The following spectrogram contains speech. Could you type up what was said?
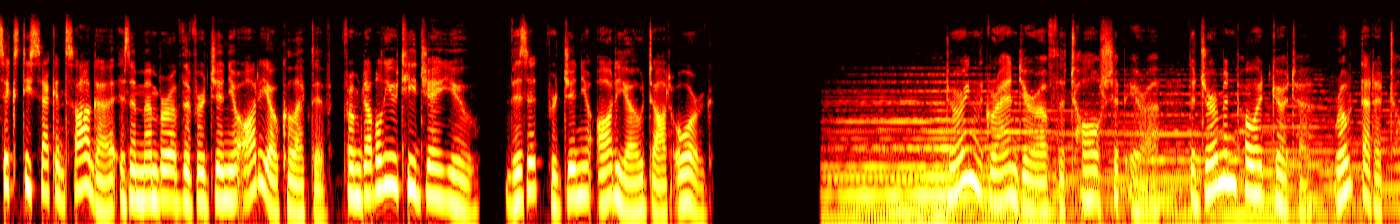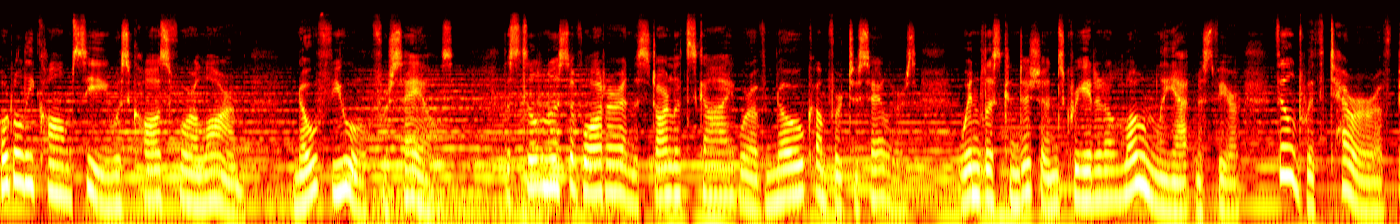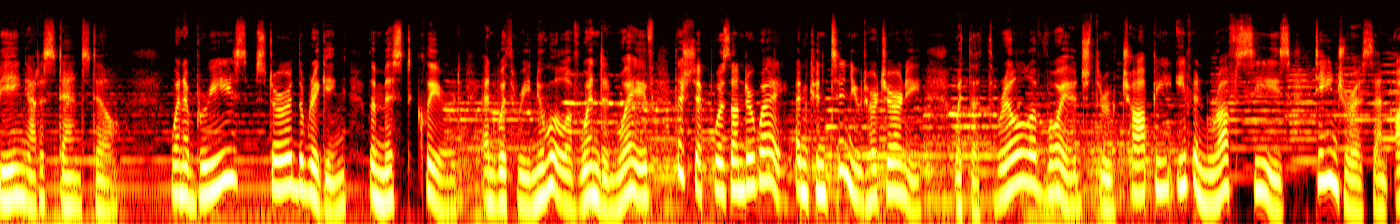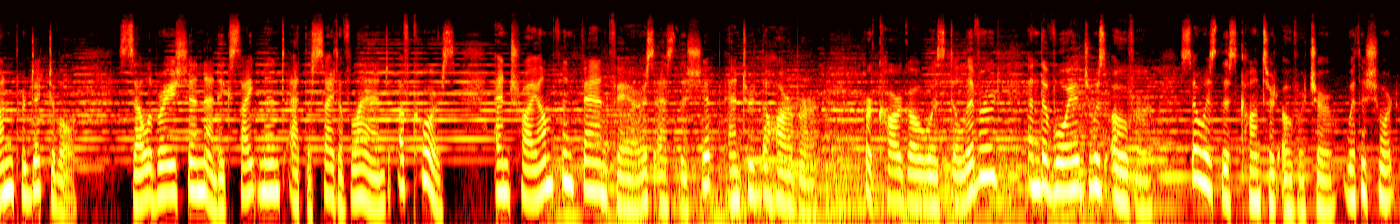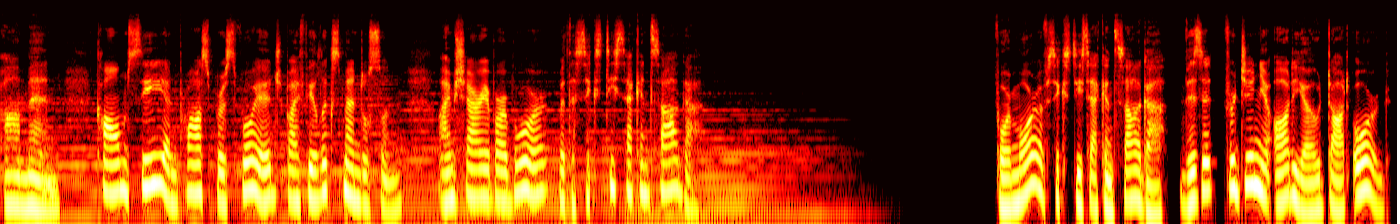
60 Second Saga is a member of the Virginia Audio Collective from WTJU. Visit virginiaaudio.org. During the grandeur of the tall ship era, the German poet Goethe wrote that a totally calm sea was cause for alarm, no fuel for sails. The stillness of water and the starlit sky were of no comfort to sailors. Windless conditions created a lonely atmosphere, filled with terror of being at a standstill. When a breeze stirred the rigging, the mist cleared, and with renewal of wind and wave, the ship was underway and continued her journey, with the thrill of voyage through choppy, even rough seas, dangerous and unpredictable. Celebration and excitement at the sight of land, of course, and triumphant fanfares as the ship entered the harbor. Her cargo was delivered and the voyage was over. So is this concert overture with a short Amen. Calm Sea and Prosperous Voyage by Felix Mendelssohn. I'm Shari Barbour with a 60 Second Saga. For more of 60 Second Saga, visit virginiaaudio.org.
